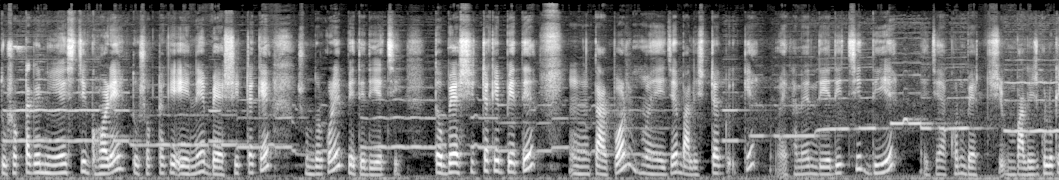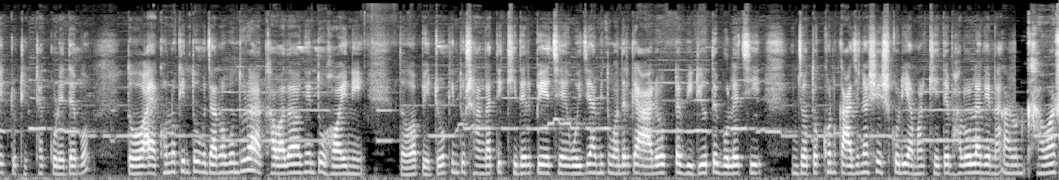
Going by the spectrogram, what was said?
তুষকটাকে নিয়ে এসেছি ঘরে। তুষকটাকে এনে বেডশিটটাকে সুন্দর করে পেতে দিয়েছি। তো বেডশিটটাকে পেতে তারপর এই যে বালিশটাকে এখানে দিয়ে দিচ্ছি, দিয়ে এই যে এখন বেড বালিশগুলোকে একটু ঠিকঠাক করে দেব। তো এখনও কিন্তু, জানো বন্ধুরা খাওয়া দাওয়া কিন্তু হয়নি। তো পেটেও কিন্তু সাংঘাতিক খিদের পেয়েছে। ওই যে আমি তোমাদেরকে আরও একটা ভিডিওতে বলেছি, যতক্ষণ কাজ না শেষ করি, আমার খেতে ভালো লাগে না। কারণ খাওয়ার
